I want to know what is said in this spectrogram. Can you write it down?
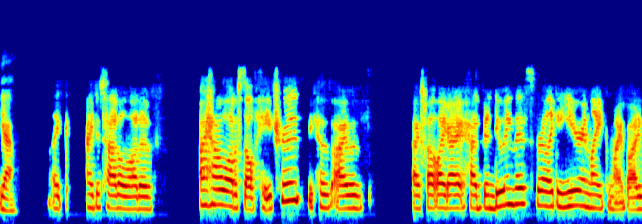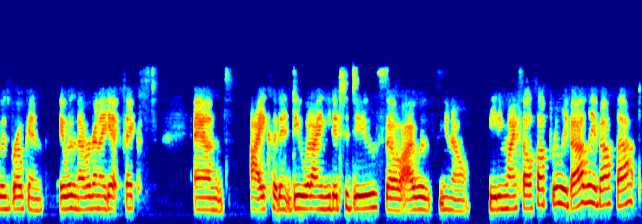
Yeah. Like I just had a lot of I had a lot of self hatred because I was, I felt like I had been doing this for like a year and like my body was broken. It was never going to get fixed. And I couldn't do what I needed to do. So I was, you know, beating myself up really badly about that.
